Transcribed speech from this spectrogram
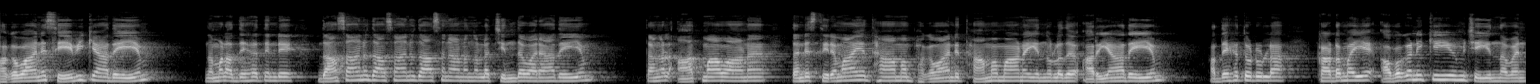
ഭഗവാനെ സേവിക്കാതെയും നമ്മൾ അദ്ദേഹത്തിന്റെ ദാസാനുദാസാനുദാസനാണെന്നുള്ള ചിന്ത വരാതെയും തങ്ങൾ ആത്മാവാണ് തന്റെ സ്ഥിരമായ ധാമം ഭഗവാന്റെ ധാമമാണ് എന്നുള്ളത് അറിയാതെയും അദ്ദേഹത്തോടുള്ള കടമയെ അവഗണിക്കുകയും ചെയ്യുന്നവൻ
